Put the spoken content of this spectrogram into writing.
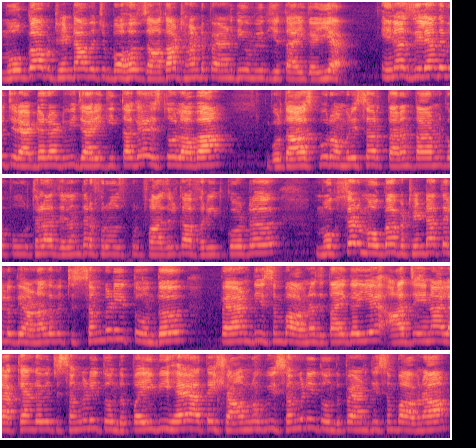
ਮੋਗਾ, ਬਠਿੰਡਾ ਵਿੱਚ ਬਹੁਤ ਜ਼ਿਆਦਾ ਠੰਡ ਪੈਣ ਦੀ ਉਮੀਦ ਜਤਾਈ ਗਈ ਹੈ। ਇਹਨਾਂ ਜ਼ਿਲ੍ਹਿਆਂ ਦੇ ਵਿੱਚ ਰੈੱਡ ਅਲਰਟ ਵੀ ਜਾਰੀ ਕੀਤਾ ਗਿਆ। ਇਸ ਤੋਂ ਇਲਾਵਾ ਗੁਰਦਾਸਪੁਰ, ਅੰਮ੍ਰਿਤਸਰ, ਤਰਨਤਾਰਨ, ਕਪੂਰਥਲਾ, ਜਲੰਧਰ, ਫਿਰੋਜ਼ਪੁਰ, ਫਾਜ਼ਿਲਕਾ, ਫਰੀਦਕੋਟ, ਮੁਕਤਸਰ, ਮੋਗਾ, ਬਠਿੰਡਾ ਤੇ ਲੁਧਿਆਣਾ ਦੇ ਵਿੱਚ ਸੰਘਣੀ ਧੁੰਦ ਪੈਣ ਦੀ ਸੰਭਾਵਨਾ ਜਤਾਈ ਗਈ ਹੈ। ਅੱਜ ਇਹਨਾਂ ਇਲਾਕਿਆਂ ਦੇ ਵਿੱਚ ਸੰਘਣੀ ਧੁੰਦ ਪਈ ਵੀ ਹੈ ਅਤੇ ਸ਼ਾਮ ਨੂੰ ਵੀ ਸੰਘਣੀ ਧੁੰਦ ਪੈਣ ਦੀ ਸੰਭਾਵਨਾ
